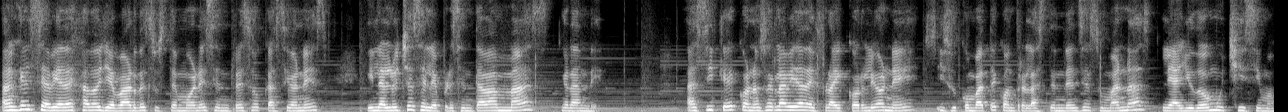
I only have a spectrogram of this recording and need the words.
Ángel se había dejado llevar de sus temores en tres ocasiones y la lucha se le presentaba más grande. Así que conocer la vida de Fray Corleone y su combate contra las tendencias humanas le ayudó muchísimo.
